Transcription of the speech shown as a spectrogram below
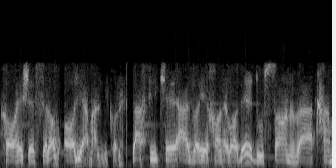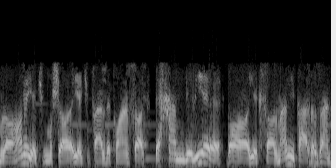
کاهش استراب عالی عمل می‌کنه. وقتی که اعضای خانواده دوستان و همراهان یک مشا... یک فرد کهنسال به همدلی با یک سالمند می‌پردازند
